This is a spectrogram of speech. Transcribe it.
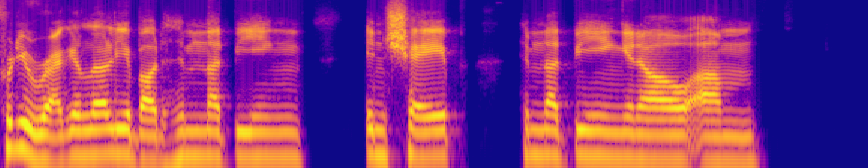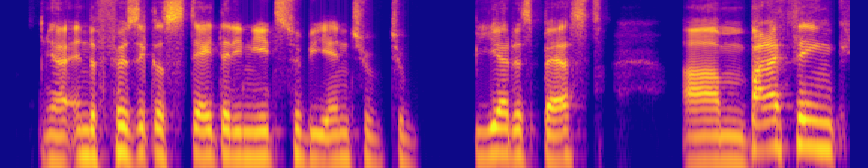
pretty regularly about him not being in shape, him not being, you know, um, yeah, in the physical state that he needs to be in to to be at his best. Um, but I think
